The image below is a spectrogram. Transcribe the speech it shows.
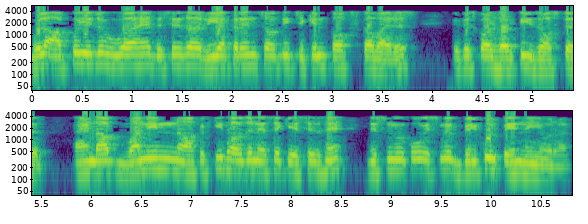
बोला आपको ये जो हुआ है this is a recurrence of the chicken pox का virus it is called herpes zoster and आप वन इन फिफ्टी थाउज़ेंड ऐसे केसेस हैं जिसमें को इसमें बिल्कुल पेन नहीं हो रहा है।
